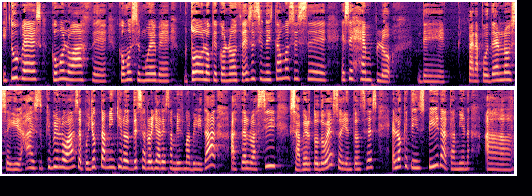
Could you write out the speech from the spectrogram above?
Y tú ves cómo lo hace, cómo se mueve, todo lo que conoce. Es decir, necesitamos ese, ese ejemplo de para poderlo seguir. Ah, es que bien lo hace. Pues yo también quiero desarrollar esa misma habilidad, hacerlo así, saber todo eso. Y entonces es lo que te inspira también a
